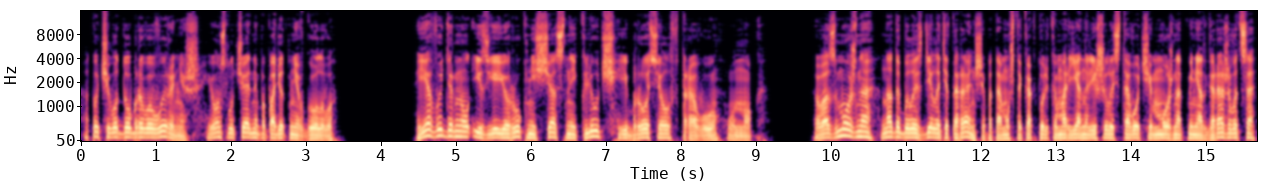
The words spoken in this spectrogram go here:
а то чего доброго выронишь, и он случайно попадет мне в голову». Я выдернул из ее рук несчастный ключ и бросил в траву у ног. Возможно, надо было сделать это раньше, потому что как только Марьяна лишилась того, чем можно от меня отгораживаться,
